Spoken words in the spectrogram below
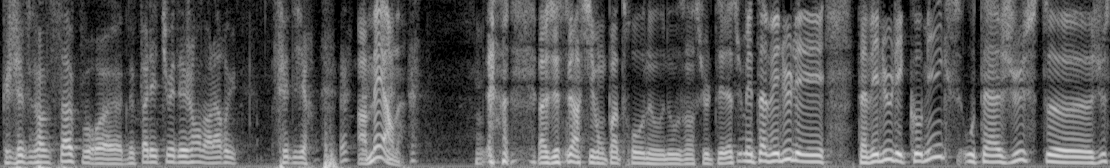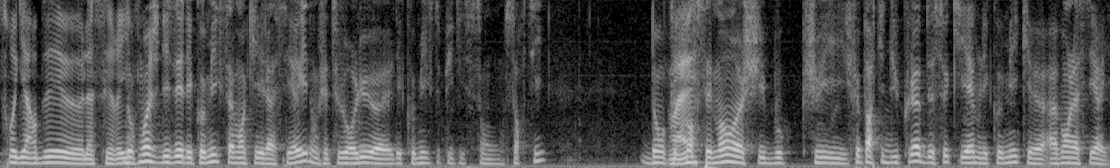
que j'ai besoin de ça pour ne pas les tuer des gens dans la rue. C'est dire. Ah merde j'espère qu'ils vont pas trop nous, insulter là-dessus. Mais t'avais lu les, avais lu les comics ou t'as juste, euh, juste regardé euh, la série? Donc moi je lisais les comics avant qu'il y ait la série, donc j'ai toujours lu euh, les comics depuis qu'ils sont sortis. Donc forcément, je suis, je suis, je fais partie du club de ceux qui aiment les comics avant la série.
